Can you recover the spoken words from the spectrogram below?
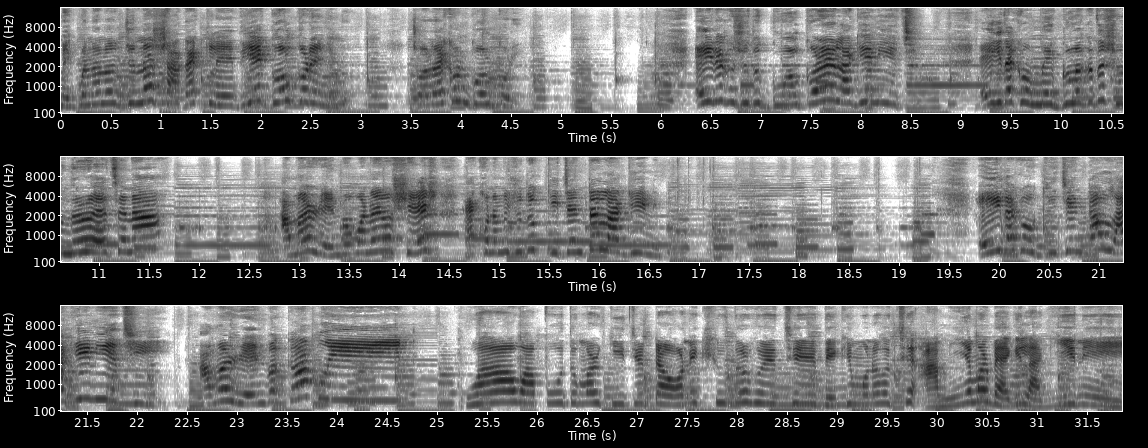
মেঘ বানানোর জন্য সাদা ক্লে দিয়ে গোল করে নিব। চলো এখন গোল করি। এই দেখো শুধু গোল করে লাগিয়ে নিয়েছি। এই দেখো মেঘগুলো কত সুন্দর হয়েছে না? আমার রেনবো বানানো শেষ এখন আমি শুধু কিচেনটা লাগিয়ে নিব। এই দেখো কিচেনটা লাগিয়ে নিয়েছি। আমার রেনবো কমপ্লিট ওয়াও আপু তোমার কিচেনটা অনেক সুন্দর হয়েছে। দেখে মনে হচ্ছে আমি আমার ব্যাগে লাগিয়ে নেই।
